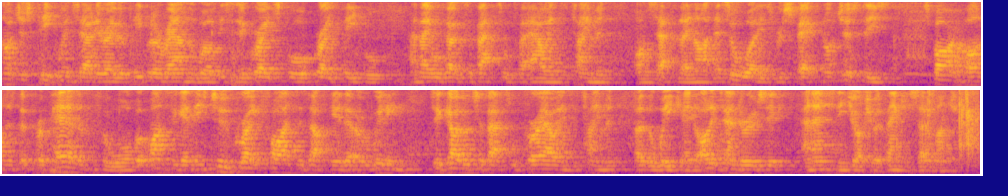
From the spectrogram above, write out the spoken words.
not just people in Saudi Arabia, but people around the world. This is a great sport, great people, and they will go to battle for our entertainment on Saturday night. Let's always respect not just these sparring partners that prepare them for war, but once again, these two great fighters up here that are willing to go to battle for our entertainment at the weekend. Alexander Usyk and Anthony Joshua, thank you so much.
